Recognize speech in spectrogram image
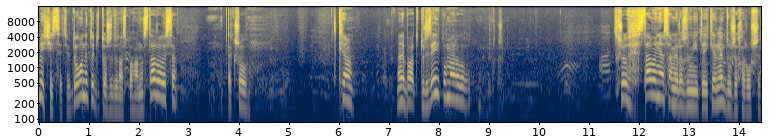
Лічиться. То вони тоді теж до нас погано ставилися. Так що таке. У мене багато друзів померло. Що ставлення, самі розумієте, яке не дуже хороше.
